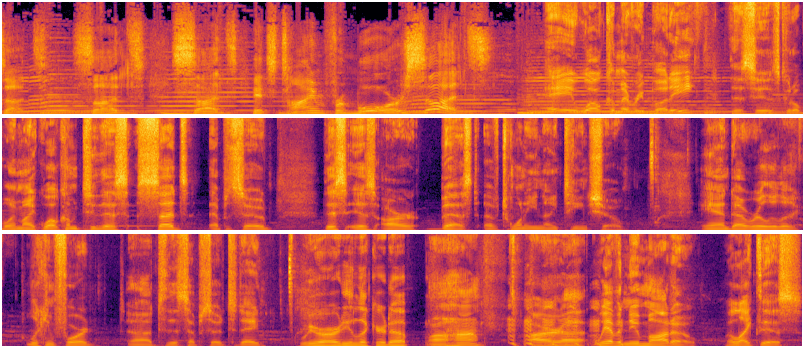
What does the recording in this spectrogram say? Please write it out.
Suds, suds, suds. It's time for more suds. Hey, welcome everybody. This is Good Old Boy Mike. Welcome to this Suds episode. This is our best of 2019 show. And uh, really look, looking forward uh, to this episode today. We were already liquored up. Uh huh. Our uh, we have a new motto. I like this.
